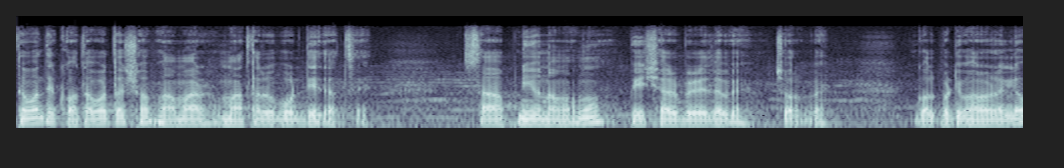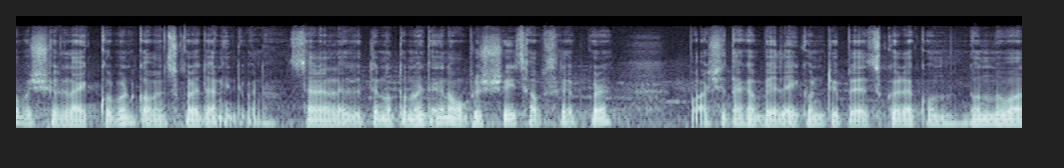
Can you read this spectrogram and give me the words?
তোমাদের কথাবার্তা সব আমার মাথার উপর দিয়ে যাচ্ছে। চাপ নিও না প্রেশার বেড়ে যাবে, চলবে। গল্পটি ভালো লাগলে অবশ্যই লাইক করবেন কমেন্টস করে জানিয়ে দেবেন। চ্যানেলে যদি নতুন হয়ে থাকেন, অবশ্যই সাবস্ক্রাইব করে পাশে থাকা বেল আইকনটি প্রেস করে রাখুন। ধন্যবাদ।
